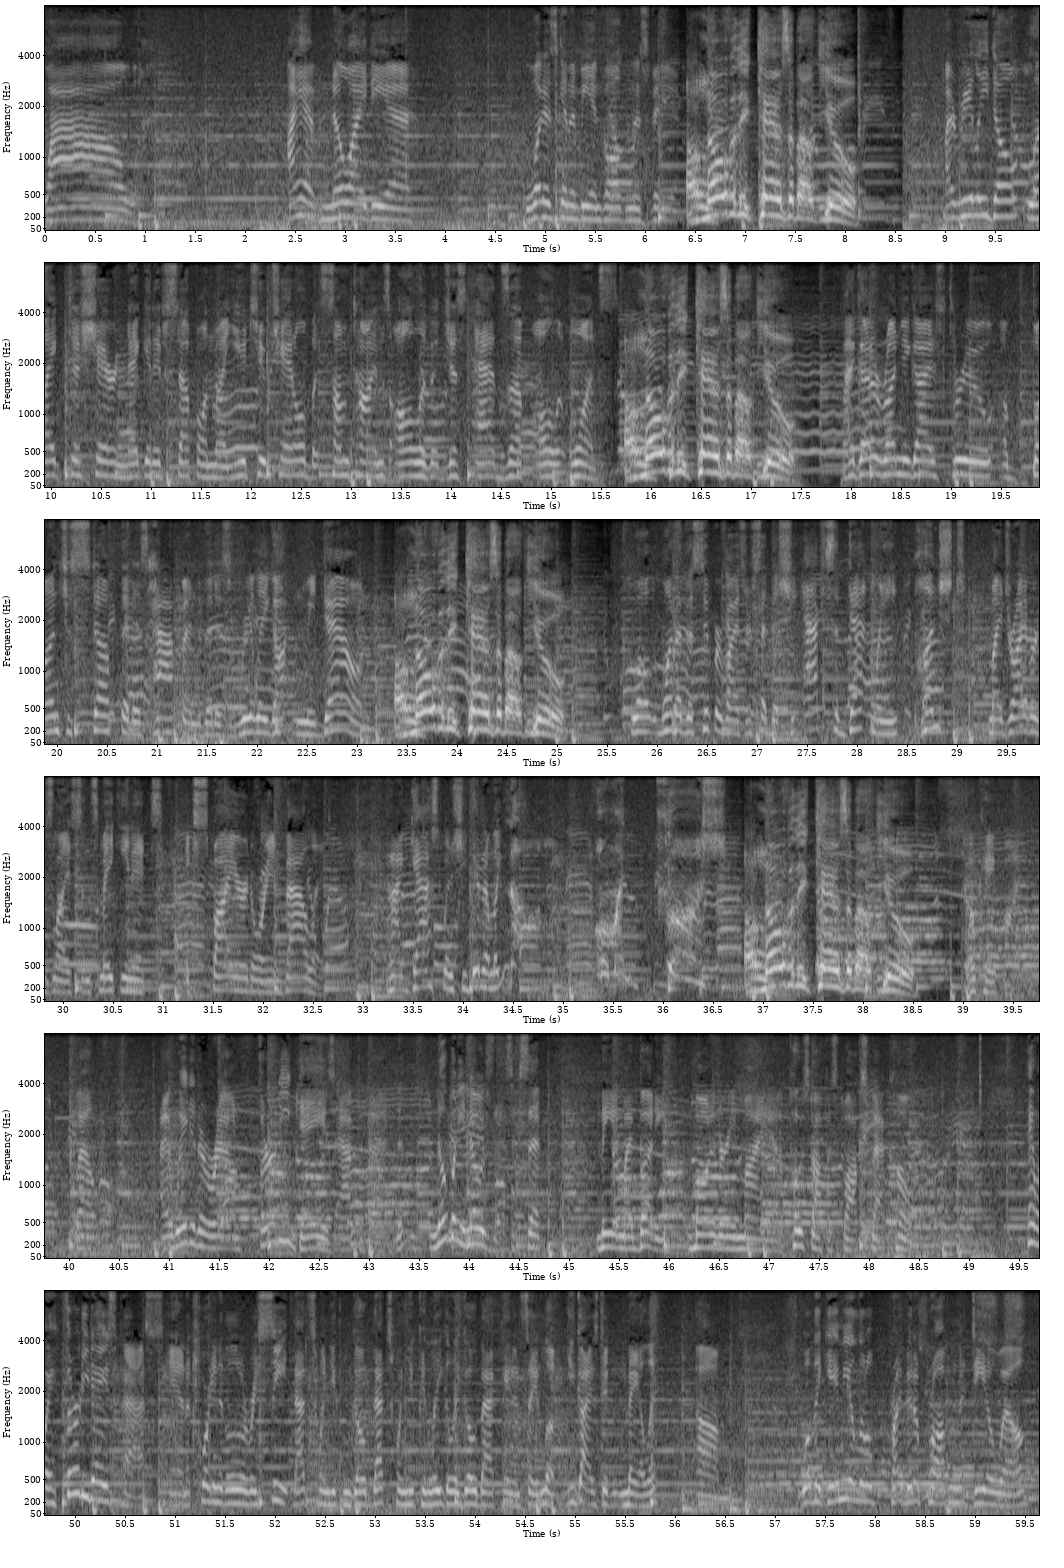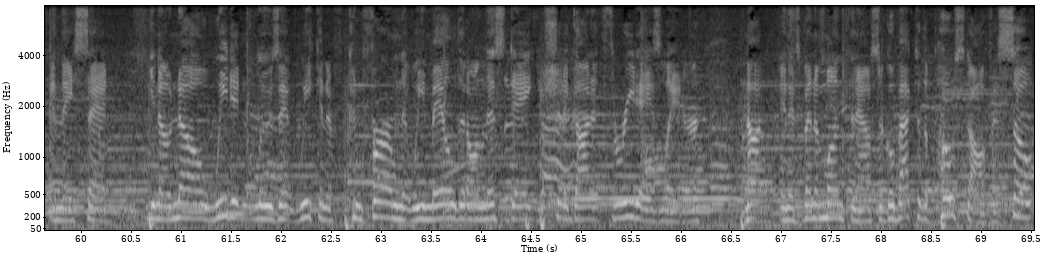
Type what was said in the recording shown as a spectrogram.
Wow. I have no idea what is going to be involved in this video. Oh. Nobody cares about you. I really don't like to share negative stuff on my YouTube channel, but sometimes all of it just adds up all at once. Oh, nobody cares about you. I gotta run you guys through a bunch of stuff that has happened that has really gotten me down. Oh, nobody cares about you. Well, one of the supervisors said that she accidentally punched my driver's license, making it expired or invalid. And I gasped when she did it. I'm like, no! Oh my gosh! Nobody cares about you. Okay, fine. Well, I waited around 30 days after that. Nobody knows this except me and my buddy monitoring my uh, post office box back home. Anyway, 30 days pass, and according to the little receipt, that's when you can go. That's when you can legally go back in and say, "Look, you guys didn't mail it." Um, well, they gave me a little bit of problem at DOL, and they said, "You know, no, we didn't lose it. We can confirm that we mailed it on this date. You should have got it three days later, not." And it's been a month now, so go back to the post office. So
